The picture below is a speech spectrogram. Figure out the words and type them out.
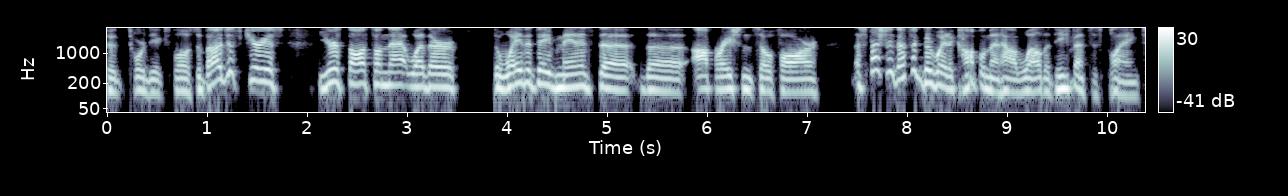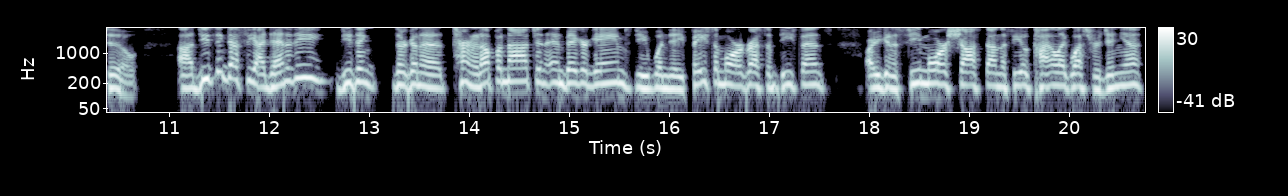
to, toward the explosive. But I'm just curious your thoughts on that, whether the way that they've managed the the operation so far, especially that's a good way to complement how well the defense is playing too. Uh, do you think that's the identity? Do you think they're going to turn it up a notch in, in bigger games? Do you, when they face a more aggressive defense, Are you going to see more shots down the field, kind of like West Virginia?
